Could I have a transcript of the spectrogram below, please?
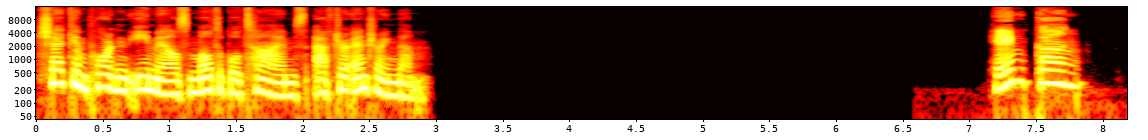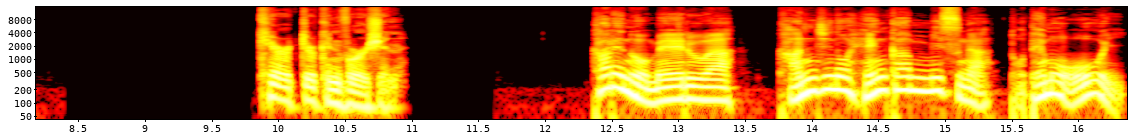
Check important emails multiple times after entering them. 変換、character conversion, 彼のメールは漢字の変換ミスがとても多い。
